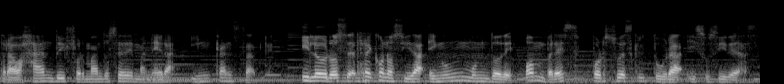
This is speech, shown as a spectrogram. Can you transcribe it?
trabajando y formándose de manera incansable, y logró ser reconocida en un mundo de hombres por su escritura y sus ideas.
